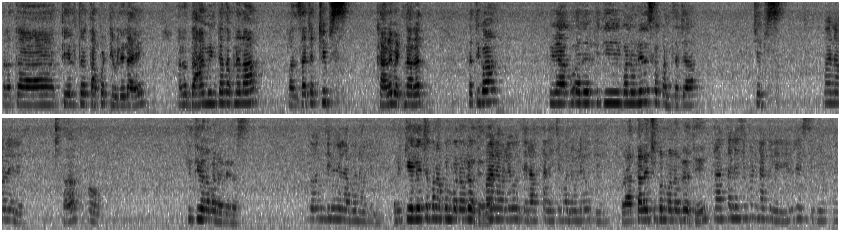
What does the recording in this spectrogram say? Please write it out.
तर आता तेल तर तापत ठेवलेलं आहे. आणि दहा मिनिटात आपल्याला फणसाच्या चिप्स खायला भेटणार आहेत. प्रतिभा तू या अगोदर किती बनवलेलेस का फणसाच्या चिप्स? बनवलेले. हां? हो. किती वेळा बनवलेलंस? दोन तीन वेळा बनवलेले. आणि केलेचे पण आपण बनवले होते ना? बनवले होते राताळ्याचे बनवले होते. राताळ्याची पण बनवली होती? राताळ्याची पण टाकलेली रेसिपी आपण.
